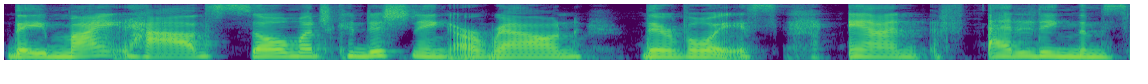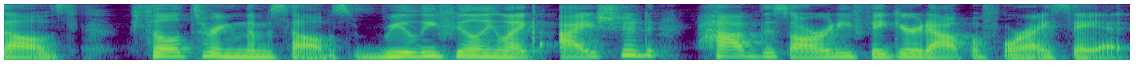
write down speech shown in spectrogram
they might have so much conditioning around their voice and editing themselves, filtering themselves, really feeling like I should have this already figured out before I say it.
